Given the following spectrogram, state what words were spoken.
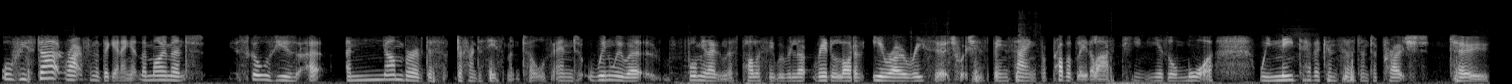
Well, if you start right from the beginning, at the moment, schools use a, a number of dis- different assessment tools. And when we were formulating this policy, we read a lot of ERO research, which has been saying for probably the last 10 years or more, we need to have a consistent approach to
